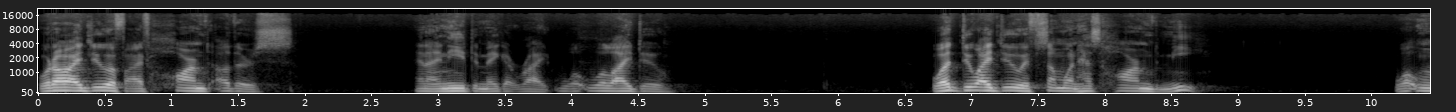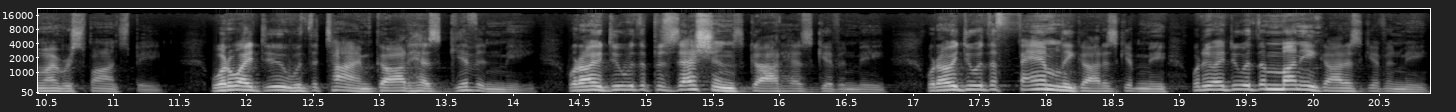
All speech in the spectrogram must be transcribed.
What do i do if i've harmed others and i need to make it right? What will i do what do I do if someone has harmed me? What will my response be? What do I do with the time God has given me? What do I do with the possessions God has given me? What do I do with the family God has given me? What do I do with the money God has given me?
